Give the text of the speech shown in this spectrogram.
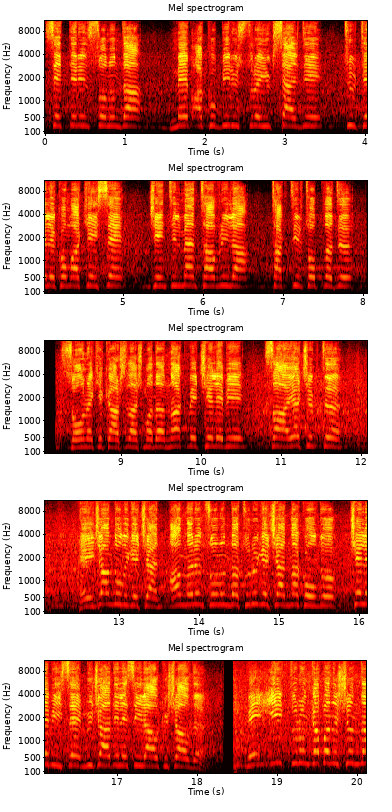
setlerin sonunda MEB, Akub bir üst tura yükseldi. Türk Telekom Ake ise centilmen tavrıyla takdir topladı. Sonraki karşılaşmada Nak ve Çelebi sahaya çıktı. Heyecan dolu geçen anların sonunda turu geçen Nak oldu. Çelebi ise mücadelesiyle alkış aldı. Ve ilk turun kapanışında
